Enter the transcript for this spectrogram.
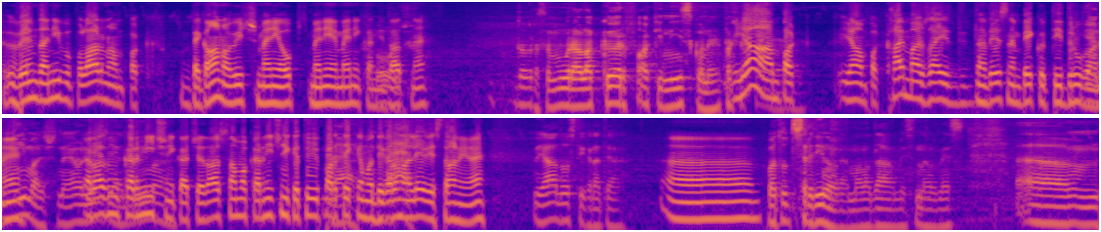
vem, da ni popularno, ampak Beganovič meni je, meni je meni kandidat. Ne? Dobro, sem moral kar fucking nizko. Ja ampak, ja, ampak kaj imaš zdaj na desnem beku, ti drugo? Ja, ne? Nimaš, ne? Razen karničnika, če daš samo karničnike, tu je par tekem odigral na levi strani. Ne? Ja, dosti krat. Ja. Uh, pa tudi sredino, je, malo da, mislim, da vmes. Um,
